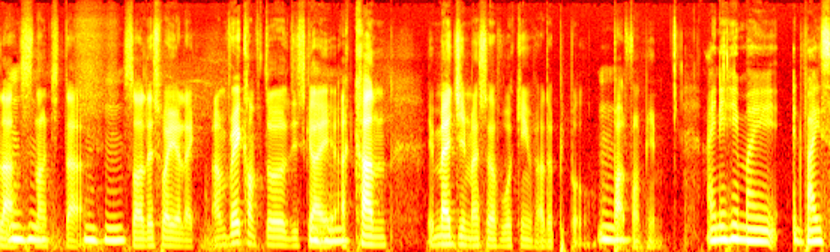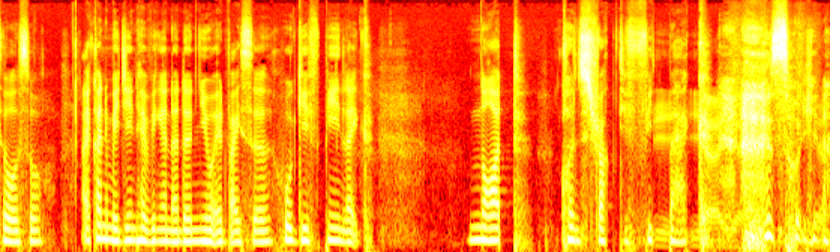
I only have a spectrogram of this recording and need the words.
lah, Mhm. senang cerita. Mm-hmm. So that's why you're like, I'm very comfortable with this guy. Mhm. I can't imagine myself working with other people Mm. apart from him. I need him my advisor also. I can't imagine having another new advisor who give me like not constructive feedback. Yeah, yeah. so yeah.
